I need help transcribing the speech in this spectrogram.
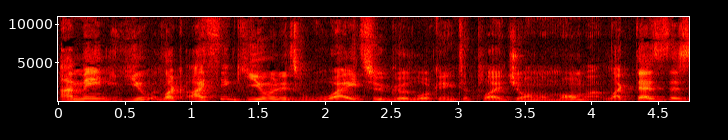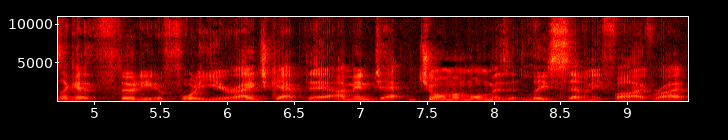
I mean, you like. I think Ewan is way too good looking to play Jorma Morma. Like, there's there's like a thirty to forty year age gap there. I mean, Jorma Morma is at least seventy five, right?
